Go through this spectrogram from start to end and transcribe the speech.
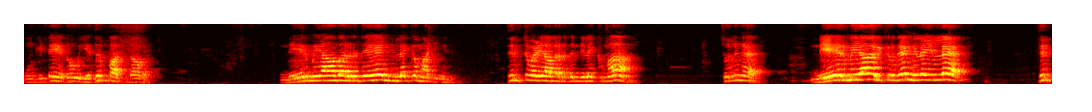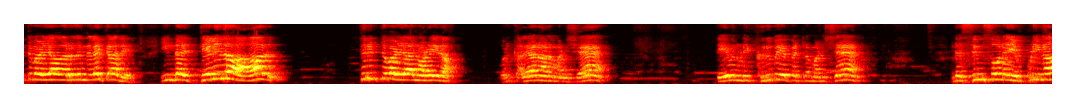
உன்கிட்ட ஏதோ எதிர்பார்த்து தான் வரும். நேர்மையா வர்றதே நிலைக்க மாட்டேங்குது. திருட்டு வழியா வர்றது நிலைக்குமா? சொல்லுங்க. நேர்மையா இருக்கிறதே நிலை இல்ல. திருட்டு வழியா வர்றது நிலைக்காது. இந்த தெளிலால் திருட்டு வழியா நுழையிறான். ஒரு கல்யாணம் ஆன மனுஷன் தேவனுடைய கிருபையை பெற்ற மனுஷன் இந்த சிம்சோனை எப்படின்னா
